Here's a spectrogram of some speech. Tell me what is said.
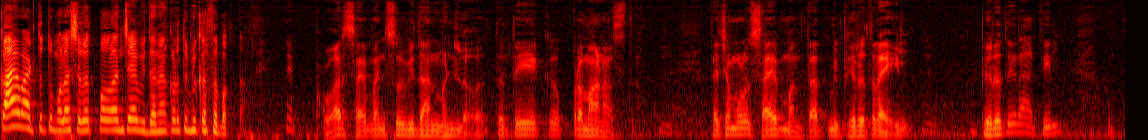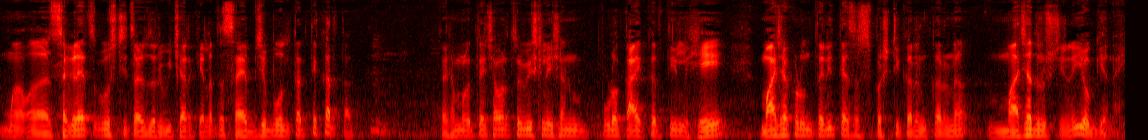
काय वाटतं तुम्हाला शरद पवारांच्या या विधानाकडे तुम्ही कसं बघता? पवार साहेबांचं विधान म्हटलं तर ते एक प्रमाण असतं. त्याच्यामुळं साहेब म्हणतात मी फिरत राहील. फिरतही राहतील. सगळ्याच गोष्टीचा जर विचार केला तर साहेब जे बोलतात ते करतात. त्याच्यामुळे त्याच्यावरचं विश्लेषण पुढं काय करतील हे माझ्याकडून तरी त्याचं स्पष्टीकरण करणं माझ्या दृष्टीने योग्य नाही.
